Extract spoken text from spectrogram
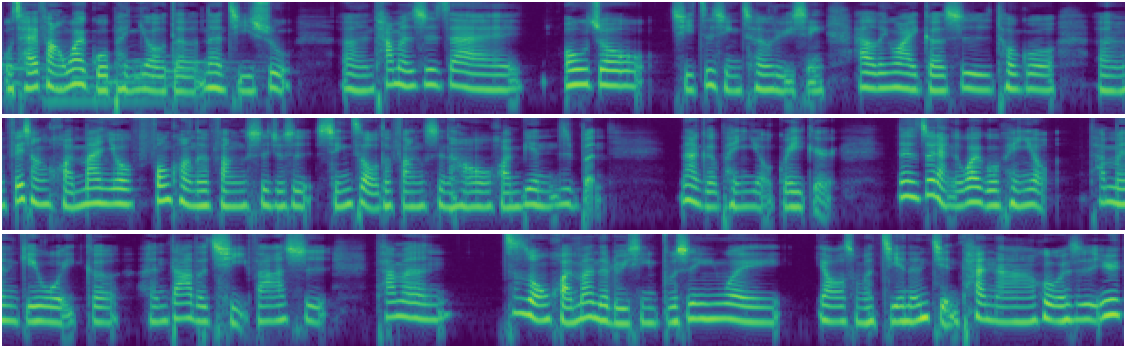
我采访外国朋友的那集数，嗯，他们是在欧洲骑自行车旅行，还有另外一个是透过嗯非常缓慢又疯狂的方式，就是行走的方式，然后环遍日本。那个朋友 Gregor，那这两个外国朋友，他们给我一个很大的启发是，他们这种缓慢的旅行不是因为要什么节能减碳啊，或者是因为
